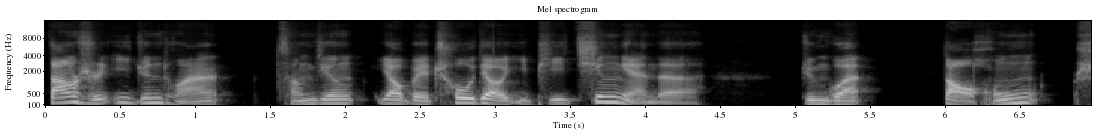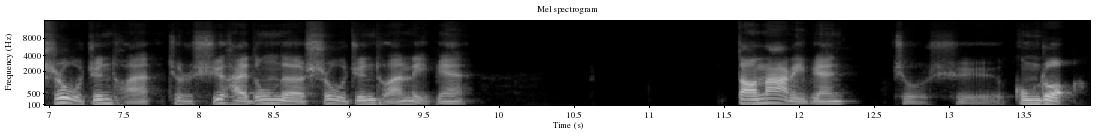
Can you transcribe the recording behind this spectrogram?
当时一军团曾经要被抽调一批青年的军官到红十五军团，就是徐海东的十五军团里边，到那里边就去工作。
